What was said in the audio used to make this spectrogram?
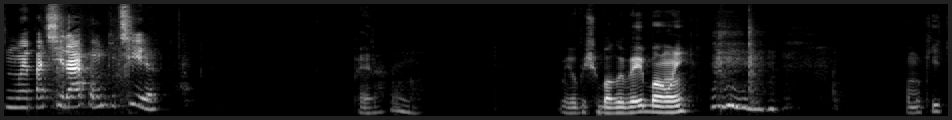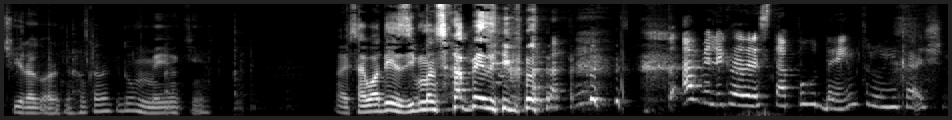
não é pra tirar, como que tira? Pera aí. Meu bicho, o bagulho veio bom, hein? Como que tira agora? Tá arrancando aqui do meio aqui. Aí sai o adesivo, mas não sai a película. A película deve estar por dentro, encaixa.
